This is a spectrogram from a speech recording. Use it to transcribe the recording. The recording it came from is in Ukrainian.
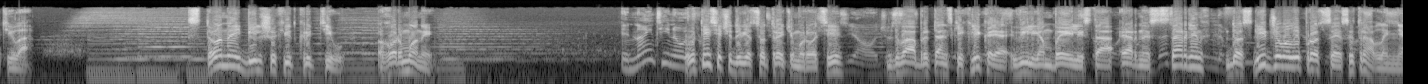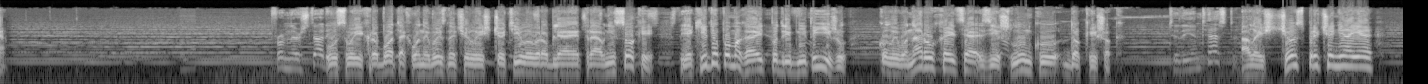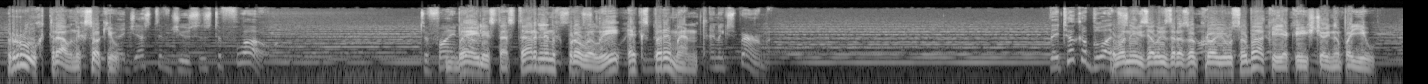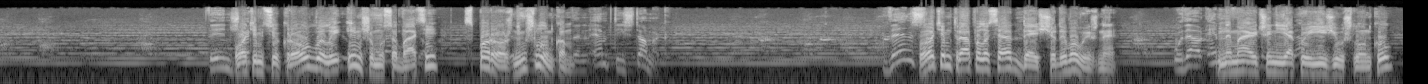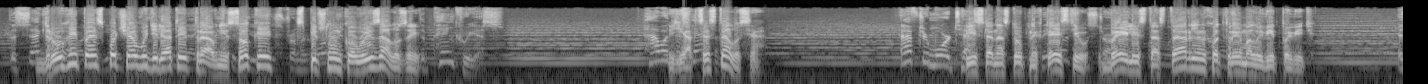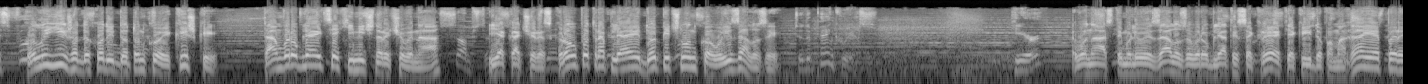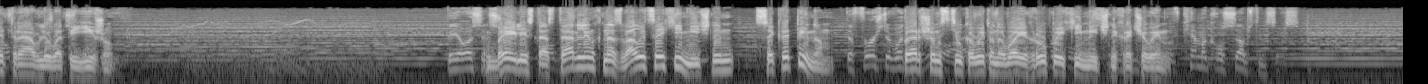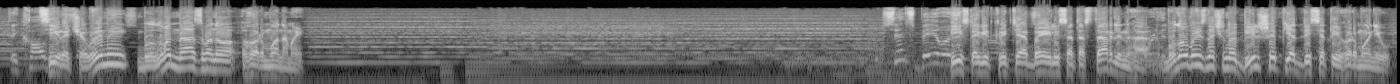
тіла. 100 найбільших відкриттів. Гормони. У 1903 році два британських лікаря Вільям Бейліс та Ернест Старлінг досліджували процеси травлення. У своїх роботах вони визначили, що тіло виробляє травні соки, які допомагають подрібнити їжу, коли вона рухається зі шлунку до кишок. Але що спричиняє рух травних соків? Бейліс та Старлінг провели експеримент. Вони взяли зразок крові у собаки, який щойно поїв. Потім цю кров ввели іншому собаці з порожнім шлунком. Потім трапилося дещо дивовижне. Не маючи ніякої їжі у шлунку, другий пес почав виділяти травні соки з підшлункової залози. Як це сталося? Після наступних тестів Бейліс та Старлінг отримали відповідь. Коли їжа доходить до тонкої кишки, там виробляється хімічна речовина, яка через кров потрапляє до підшлункової залози. Вона стимулює залозу виробляти секрет, який допомагає перетравлювати їжу. Бейліс та Старлінг назвали це хімічним секретином, першим з цілковито нової групи хімічних речовин. Ці речовини було названо гормонами. Після відкриття Бейліса та Старлінга було визначено більше 50 гормонів.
